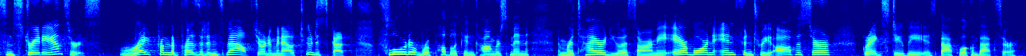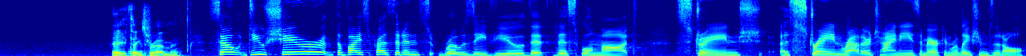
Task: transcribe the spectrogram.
some straight answers right from the president's mouth. Joining me now to discuss Florida Republican Congressman and retired U.S. Army Airborne Infantry Officer Greg Steube is back. Welcome back, sir. Hey, thanks for having me. So, do you share the vice president's rosy view that this will not strange, uh, strain rather Chinese American relations at all?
